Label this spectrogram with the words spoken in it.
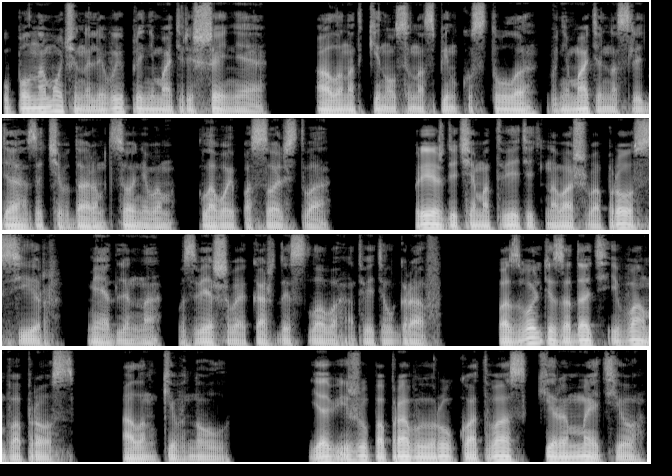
уполномочены ли вы принимать решения?» Алан откинулся на спинку стула, внимательно следя за Чевдаром Цоневым, главой посольства. «Прежде чем ответить на ваш вопрос, Сир», медленно, взвешивая каждое слово, ответил граф. «Позвольте задать и вам вопрос». Алан кивнул. «Я вижу по правую руку от вас Кира Мэтью,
